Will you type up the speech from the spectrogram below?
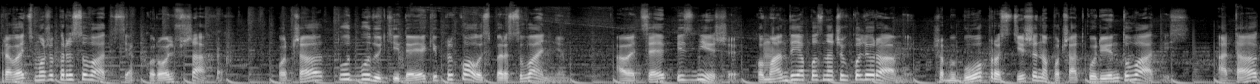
гравець може пересуватися як король в шахах. Хоча тут будуть і деякі приколи з пересуванням. Але це пізніше. Команди я позначив кольорами, щоб було простіше на початку орієнтуватись. А так,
